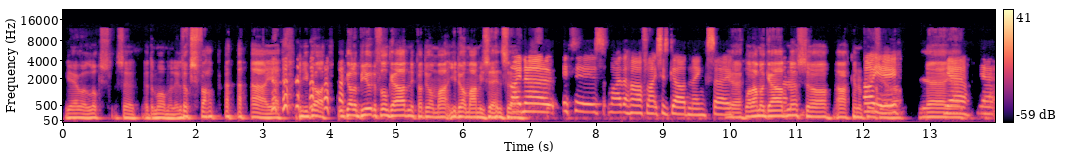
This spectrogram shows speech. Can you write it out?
yeah. Well, it looks so at the moment it looks fab. yeah, and you've got you've got a beautiful garden. If I don't mind, you don't mind me saying so. I know it is. My other half likes his gardening. So yeah. Well, I'm a gardener, so I can appreciate Are you? that. Yeah, yeah, yeah,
